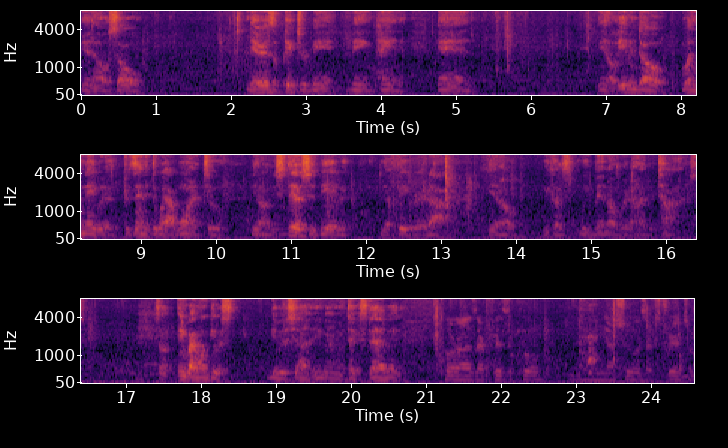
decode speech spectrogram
You know, so there is a picture being being painted, and you know, even though I wasn't able to present it the way I wanted to, you know, you still should be able to you know, figure it out. You know, because we've been over it a hundred times. So anybody want to give us give it a shot? Anybody want to take a stab at it? Torah is our physical, and Yahshua is our spiritual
